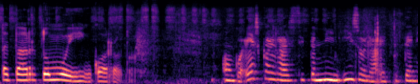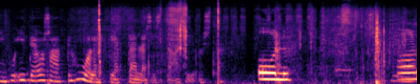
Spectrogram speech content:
Tai tartu muihin koronaan. Onko eskarilaiset sitten niin isoja, että te niinku itse osaatte huolehtia tällaisista asioista? On. On.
